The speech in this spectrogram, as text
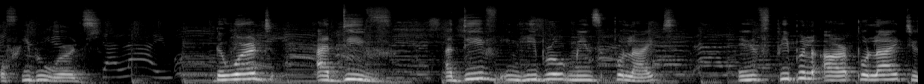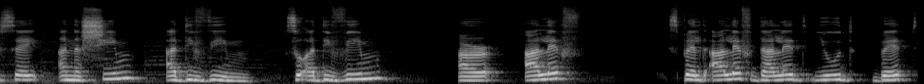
of Hebrew words. The word adiv, adiv in Hebrew means polite, and if people are polite, you say anashim adivim. So adivim are aleph, spelled aleph, daled, yud, bet,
